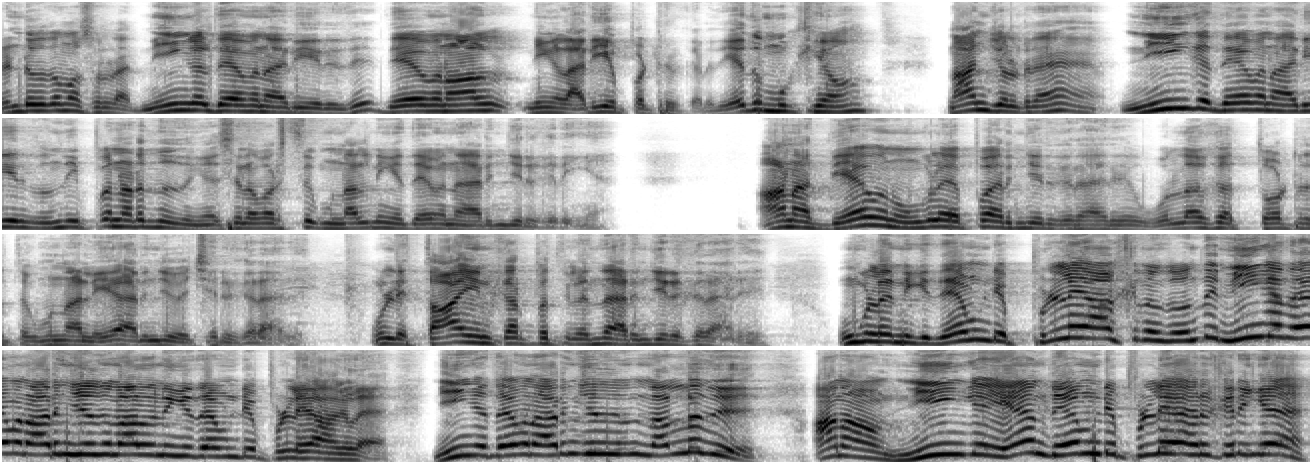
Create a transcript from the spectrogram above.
ரெண்டு விதமாக சொல்றார். நீங்கள் தேவனை அறியிறது தேவனால் நீங்கள் அறியப்பட்டிருக்கிறது. எது முக்கியம்? நான் சொல்றேன் நீங்க தேவனை அறியறது வந்து இப்போ நடந்ததுங்க. சில வருஷத்துக்கு முன்னால் நீங்க தேவனை அறிஞ்சிருக்கிறீங்க. ஆனா தேவன் உங்களை எப்போ அறிஞ்சிருக்கிறாரு? உலக தோற்றத்துக்கு முன்னாலேயே அறிஞ்சு வச்சிருக்கிறாரு. உங்களுடைய தாயின் கற்பத்திலிருந்து அறிஞ்சிருக்கிறாரு. உங்களை இன்னைக்கு தேவனுடைய பிள்ளையாக்குனது வந்து நீங்க தேவன் அறிஞ்சதுனால நீங்க தேவனுடைய பிள்ளையாகல. நீங்க தேவன் அறிஞ்சது நல்லது. ஆனா நீங்க ஏன் தேவனுடைய பிள்ளையா இருக்கிறீங்க?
